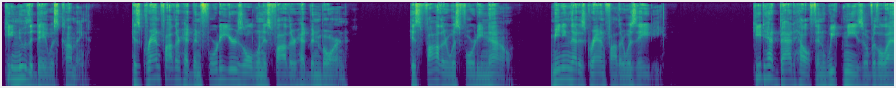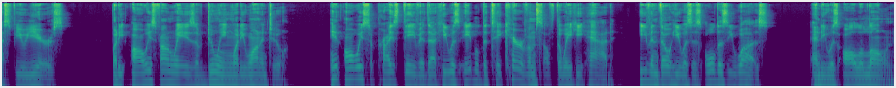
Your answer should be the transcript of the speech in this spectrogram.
He knew the day was coming. His grandfather had been 40 years old when his father had been born. His father was 40 now, meaning that his grandfather was 80. He'd had bad health and weak knees over the last few years, but he always found ways of doing what he wanted to. It always surprised David that he was able to take care of himself the way he had, even though he was as old as he was, and he was all alone.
